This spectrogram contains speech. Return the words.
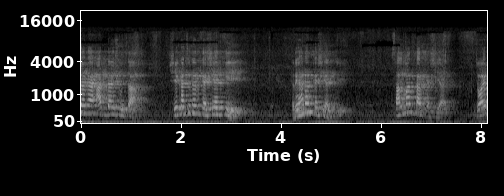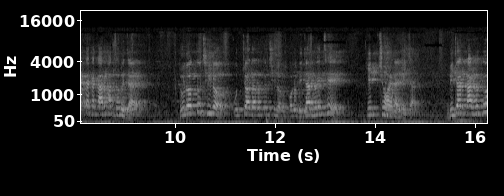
জায়গায় আড্ডায় শুনতাম। শেখ হাসিনার ক্যাশিয়ার কি? রেহানার ক্যাশিয়ার কি? সালমান কার ক্যাশিয়ার জয়ের টাকা কার মাধ্যমে যায়? তো ছিল, উচ্চ আদালত ছিল, কোনো বিচার হয়েছে? কিচ্ছু হয় নাই বিচার। বিচার কার হতো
